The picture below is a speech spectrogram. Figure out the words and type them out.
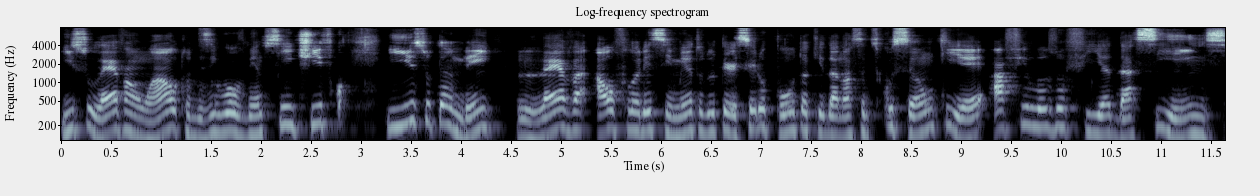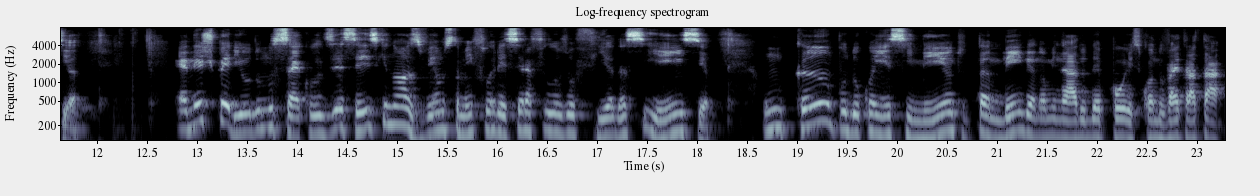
Isso leva a um alto desenvolvimento científico e isso também leva ao florescimento do terceiro ponto aqui da nossa discussão, que é a filosofia da ciência. É neste período, no século XVI, que nós vemos também florescer a filosofia da ciência um campo do conhecimento, também denominado depois, quando vai tratar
